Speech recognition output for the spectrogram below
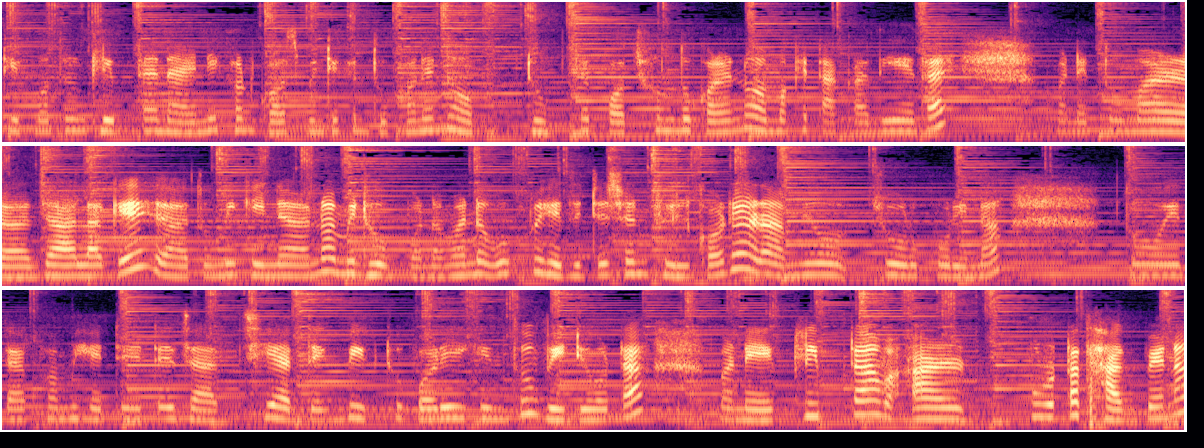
ঠিক মতন ক্লিপটা নেয়নি কারণ কসমেটিকের দোকানে না ঢুকতে পছন্দ করে না আমাকে টাকা দিয়ে দেয়। মানে তোমার যা লাগে তুমি কিনে আনো, আমি ঢুকবো না। মানে ও একটু হেজিটেশন ফিল করে আর আমিও জোর করি না। তো এই দেখো আমি হেঁটে হেঁটে যাচ্ছি আর দেখবি একটু পরেই কিন্তু ভিডিওটা মানে ক্লিপটা আর পুরোটা থাকবে না,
